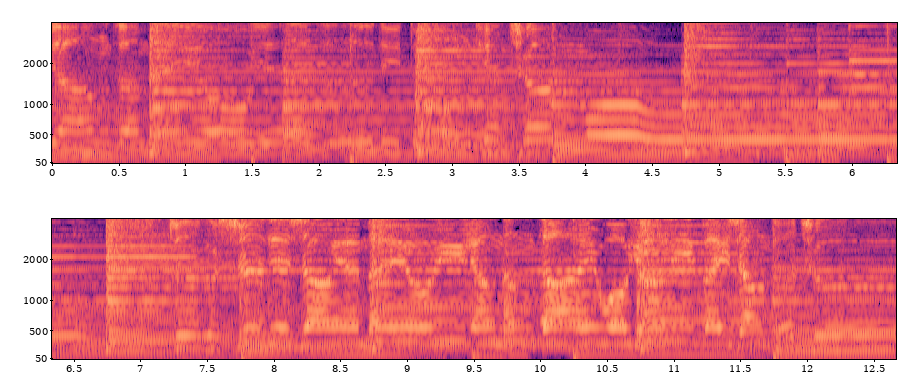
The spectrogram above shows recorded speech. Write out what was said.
像在没有叶子的冬天沉默。这个世界上也没有一辆能带我远离悲伤的车。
